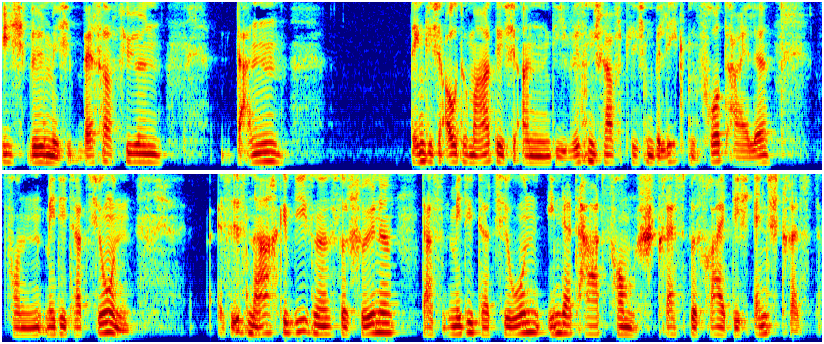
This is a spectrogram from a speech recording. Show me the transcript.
ich will mich besser fühlen, dann denke ich automatisch an die wissenschaftlichen belegten Vorteile von Meditation. Es ist nachgewiesen, das ist das Schöne, dass Meditation in der Tat vom Stress befreit, dich entstresst.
